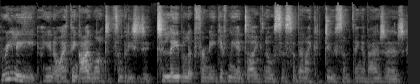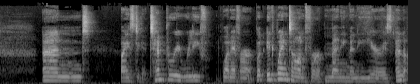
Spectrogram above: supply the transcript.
really, you know, I think I wanted somebody to, to label it for me, give me a diagnosis so then I could do something about it. And I used to get temporary relief, whatever, but it went on for many, many years. And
